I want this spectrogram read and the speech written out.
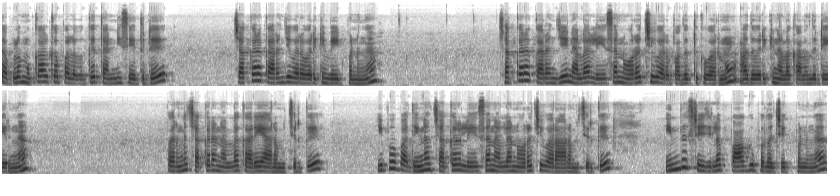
கப்பில் முக்கால் கப் அளவுக்கு தண்ணி சேர்த்துட்டு சர்க்கரை கரைஞ்சி வர வரைக்கும் வெயிட் பண்ணுங்கள் சர்க்கரை கரைஞ்சி நல்லா லேசாக நுரைச்சி வர பதத்துக்கு வரணும். அது வரைக்கும் நல்லா கலந்துகிட்டே இருங்க. பாருங்கள் சர்க்கரை நல்லா கரைய ஆரம்பிச்சிருக்கு. இப்போ பார்த்திங்கன்னா சர்க்கரை லேசாக நல்லா நுரைச்சி வர ஆரம்பிச்சிருக்கு. இந்த ஸ்டேஜில் பாகுப்பதம் செக் பண்ணுங்கள்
